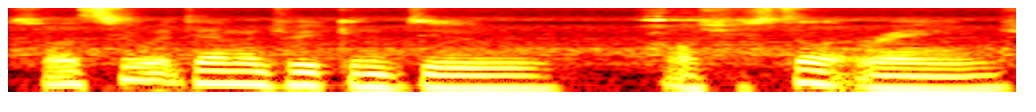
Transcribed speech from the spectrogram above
So let's see what damage we can do while she's still at range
